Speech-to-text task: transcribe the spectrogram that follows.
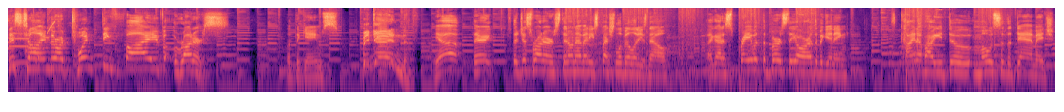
This time, there are 25 runners. Let the games begin! Yep, they're, they're just runners. They don't have any special abilities now. I gotta spray with the burst AR at the beginning. It's kind of how you do most of the damage.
